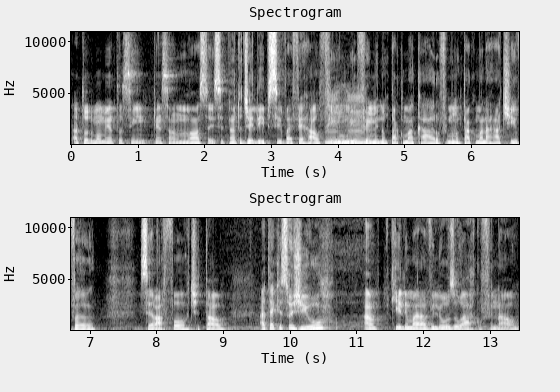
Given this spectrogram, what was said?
a todo momento assim, pensando, nossa, esse tanto de elipse vai ferrar o filme. Uhum. O filme não tá com uma cara, o filme não tá com uma narrativa, sei lá, forte e tal. Até que surgiu aquele maravilhoso arco final,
